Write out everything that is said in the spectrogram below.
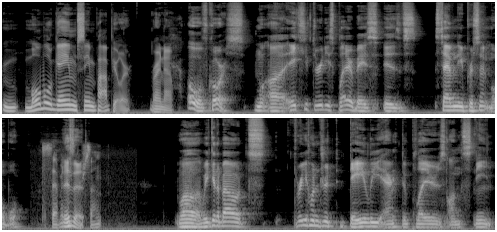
m- mobile games seem popular right now. Oh, of course. Uh, AQ3D's player base is 70% mobile. Seventy Is it? percent. Well, we get about 300 daily active players on Steam.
